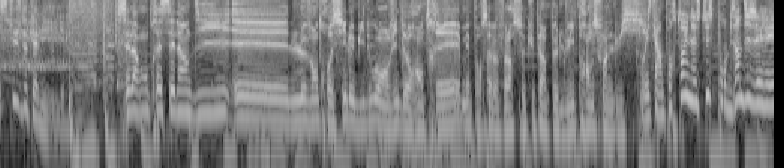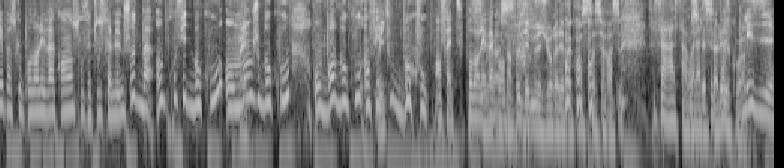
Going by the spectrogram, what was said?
l'astuce de Camille. C'est la rentrée, c'est lundi et le ventre aussi, le bidou a envie de rentrer, mais pour ça, il va falloir s'occuper un peu de lui, prendre soin de lui. Oui, c'est important, une astuce pour bien digérer, parce que pendant les vacances, on fait tous la même chose. Bah, on profite beaucoup, on Oui. mange beaucoup, on boit beaucoup, on fait Oui. tout beaucoup, en fait, pendant les vacances. C'est un peu démesuré les vacances, ça sert à ça. Ça sert à ça, On voilà, se se aller, faire quoi. plaisir.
